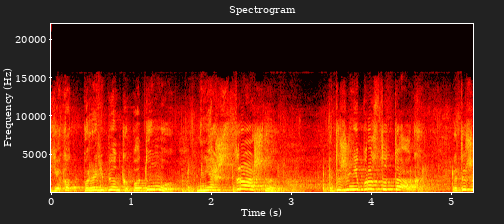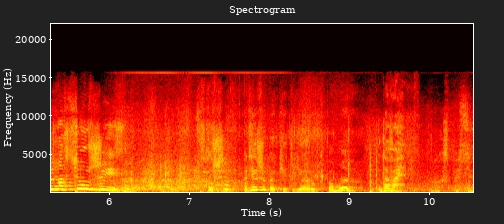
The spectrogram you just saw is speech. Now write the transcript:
Я как про ребенка подумаю, мне аж страшно. Это же не просто так. Это же на всю жизнь. Слушай, подержи пакет, я руки помою. Давай. Ох, спасибо.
